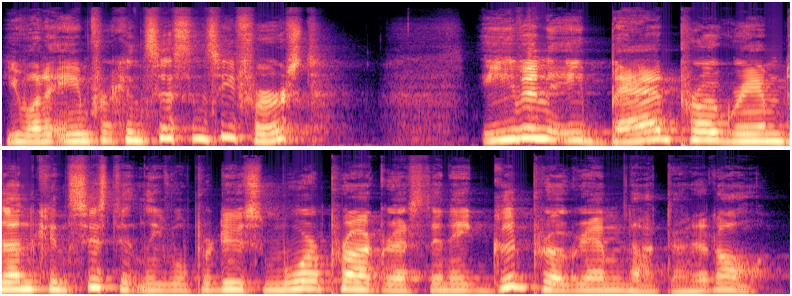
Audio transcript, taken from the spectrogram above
you want to aim for consistency first. Even a bad program done consistently will produce more progress than a good program not done at all.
